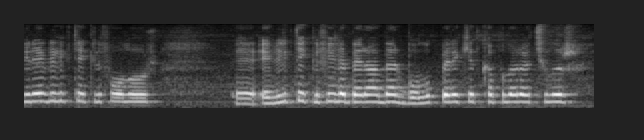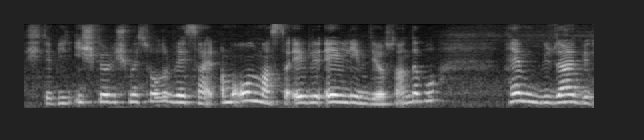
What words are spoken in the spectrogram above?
bir evlilik teklifi olur. Ee, evlilik teklifiyle beraber bolluk bereket kapıları açılır. İşte bir iş görüşmesi olur vesaire. Ama olmazsa evli, evliyim diyorsan da bu hem güzel bir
